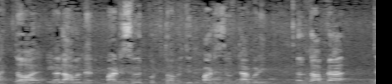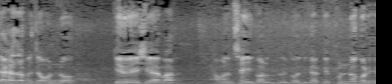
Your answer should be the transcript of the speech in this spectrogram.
রাখতে হয়, তাহলে আমাদের পার্টিসিপেট করতে হবে। যদি পার্টিসিপেট না করি, তাহলে তো আমরা দেখা যাবে যে অন্য কেউ এসে আবার আমাদের সেই গণতান্ত্রিক অধিকারকে ক্ষুণ্ণ করে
